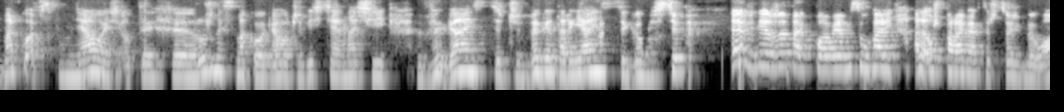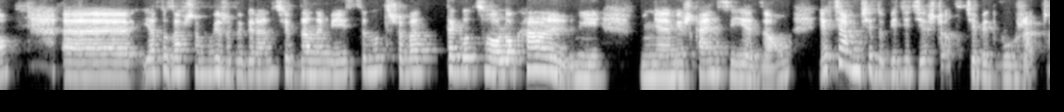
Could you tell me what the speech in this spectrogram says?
Marku, a wspomniałeś o tych e, różnych smakołykach. Oczywiście nasi wegańscy czy wegetariańscy goście pewnie, że tak powiem, słuchali, ale o szparagach też coś było. E, ja to zawsze mówię, że wybierając się w dane miejsce, no trzeba tego, co lokalni mieszkańcy jedzą. Ja chciałabym się dowiedzieć jeszcze od Ciebie dwóch rzeczy.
